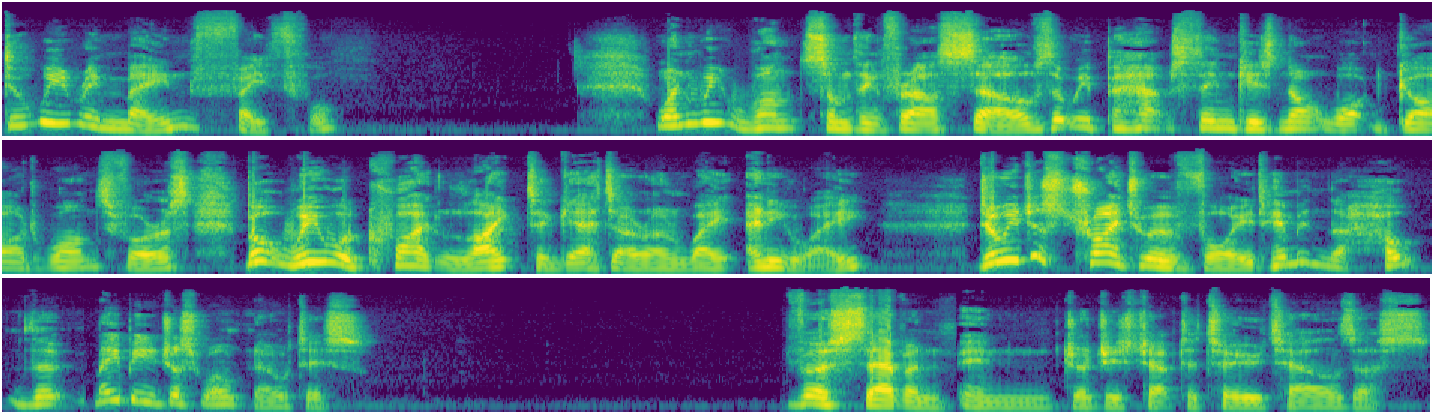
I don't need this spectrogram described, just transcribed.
do we remain faithful? When we want something for ourselves that we perhaps think is not what God wants for us, but we would quite like to get our own way anyway, do we just try to avoid Him in the hope that maybe He just won't notice? Verse 7 in Judges chapter 2 tells us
